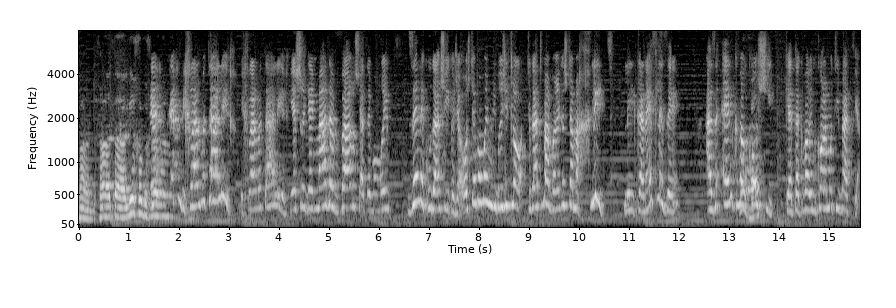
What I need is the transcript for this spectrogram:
מה, בכלל התהליך או בכלל... כן, כן, בכלל בתהליך, בכלל בתהליך. יש רגעים, מה הדבר שאתם אומרים, זה נקודה שהיא קשה, או שאתם אומרים לי, בריז'ית, לא, את יודעת מה, ברגע שאתה מחליט להיכנס לזה, אז אין כבר לא, קושי, כי אתה כבר עם כל המוטיבציה.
